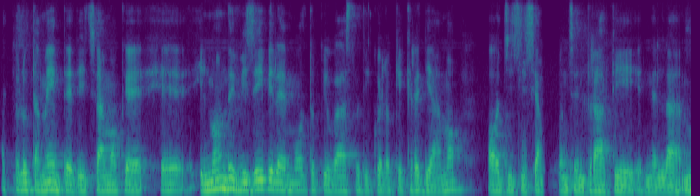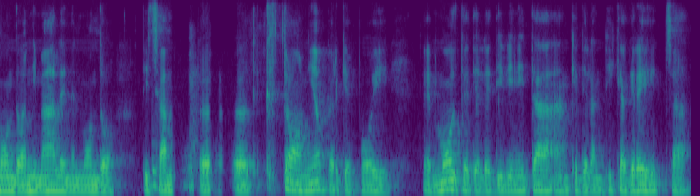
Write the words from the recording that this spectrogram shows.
Assolutamente, diciamo che eh, il mondo invisibile è molto più vasto di quello che crediamo Oggi ci siamo concentrati nel mondo animale, nel mondo diciamo eh, ctonio, perché poi eh, molte delle divinità anche dell'antica Grecia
